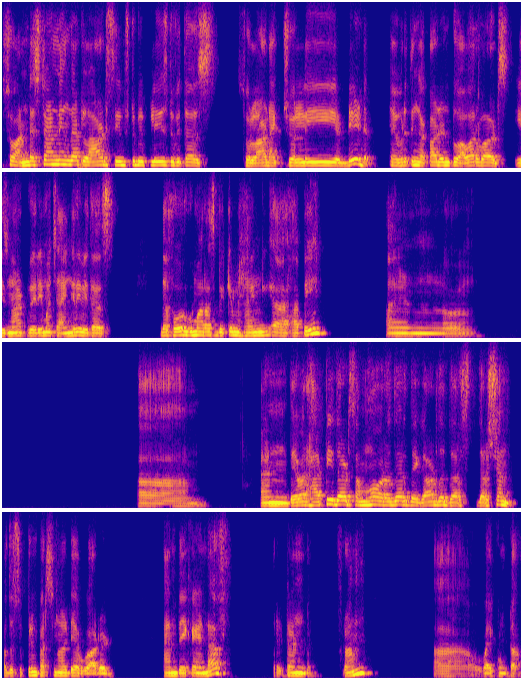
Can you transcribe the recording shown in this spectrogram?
So understanding that Lord seems to be pleased with us. So Lord actually did everything according to our words. Is not very much angry with us. The four Kumaras became hang, uh, happy and uh, um, and they were happy that somehow or other they got the darshan of the supreme personality of godhead and they kind of returned from uh, Vaikunta.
